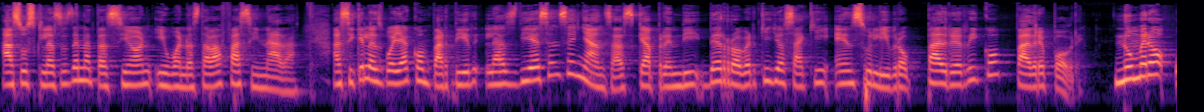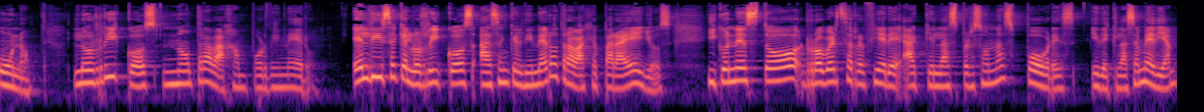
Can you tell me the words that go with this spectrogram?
a sus clases de natación y bueno, estaba fascinada. Así que les voy a compartir las 10 enseñanzas que aprendí de Robert Kiyosaki en su libro Padre Rico, Padre Pobre. Número 1 los ricos no trabajan por dinero. Él dice que los ricos hacen que el dinero trabaje para ellos. Y con esto Robert se refiere a que las personas pobres y de clase media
